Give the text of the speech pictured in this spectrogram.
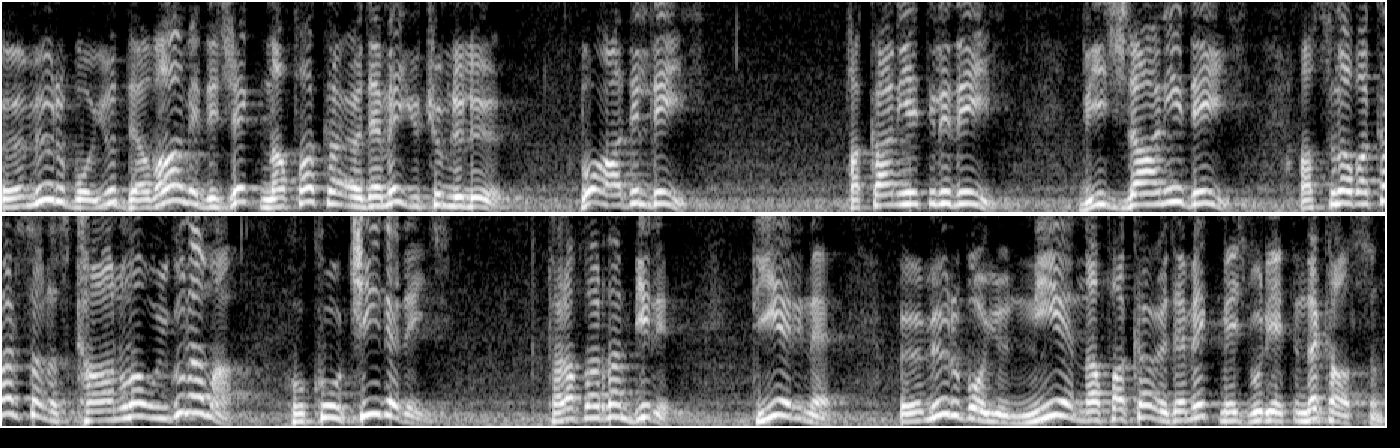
ömür boyu devam edecek nafaka ödeme yükümlülüğü. Bu adil değil. Hakkaniyetli değil. Vicdani değil. Aslına bakarsanız kanuna uygun ama hukuki de değil. Taraflardan biri diğerine ömür boyu niye nafaka ödemek mecburiyetinde kalsın?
